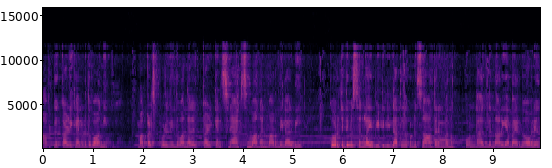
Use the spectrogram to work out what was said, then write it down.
അവർക്ക് കഴിക്കാനുള്ളത് വാങ്ങി. മക്കൾ സ്കൂളിൽ നിന്ന് വന്നാൽ കഴിക്കാൻ സ്നാക്സും വാങ്ങാൻ മറന്നില്ല ആൽബി. കുറച്ച് ദിവസങ്ങളായി വീട്ടിലില്ലാത്തത് കൊണ്ട് സാധനങ്ങളൊന്നും ഉണ്ടാകില്ലെന്ന് അറിയാമായിരുന്നു അവന്.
